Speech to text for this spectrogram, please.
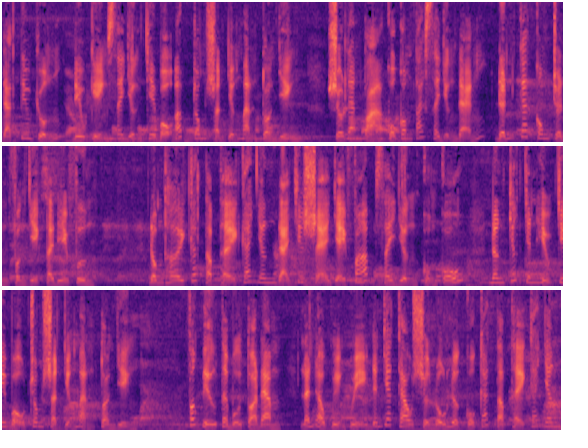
đạt tiêu chuẩn, điều kiện xây dựng chi bộ ấp trong sạch vững mạnh toàn diện, sự lan tỏa của công tác xây dựng đảng đến các công trình phần việc tại địa phương Đồng thời, các tập thể cá nhân đã chia sẻ giải pháp xây dựng, củng cố, nâng chất danh hiệu chi bộ trong sạch vững mạnh toàn diện. Phát biểu tại buổi tọa đàm, lãnh đạo huyện ủy đánh giá cao sự nỗ lực của các tập thể cá nhân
